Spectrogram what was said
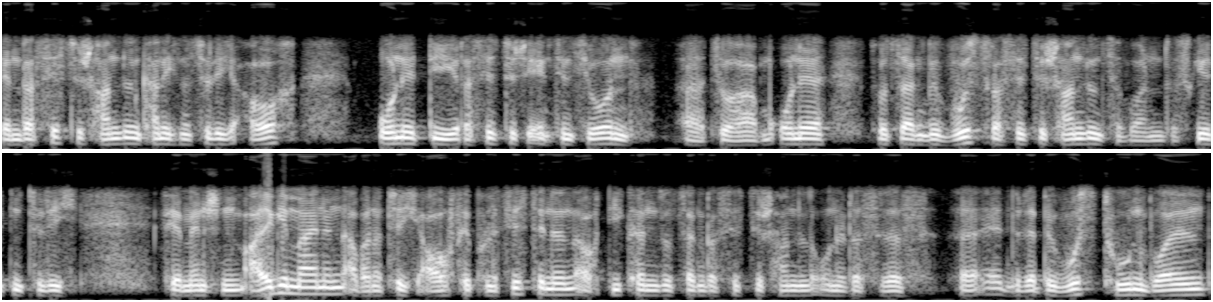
Denn rassistisch handeln kann ich natürlich auch ohne die rassistische Intention äh, zu haben, ohne sozusagen bewusst rassistisch handeln zu wollen. Das gilt natürlich für Menschen im Allgemeinen, aber natürlich auch für Polizistinnen. Auch die können sozusagen rassistisch handeln, ohne dass sie das äh, entweder bewusst tun wollen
